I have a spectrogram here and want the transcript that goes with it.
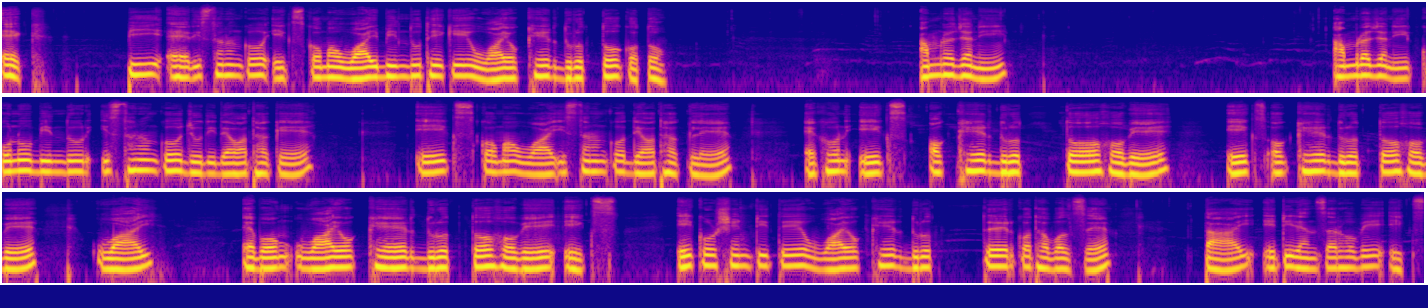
এক পি এর স্থানাঙ্ক এক্স কমা ওয়াই বিন্দু থেকে ওয়াই অক্ষের দূরত্ব কত? আমরা জানি আমরা জানি কোনো বিন্দুর স্থানাঙ্ক যদি দেওয়া থাকে এক্স কমা ওয়াই স্থানাঙ্ক দেওয়া থাকলে এখন এক্স অক্ষের দূরত্ব হবে এক্স অক্ষের দূরত্ব হবে ওয়াই এবং ওয়াই অক্ষের দূরত্ব হবে এক্স এই কোশ্চেনটিতে ওয়াই অক্ষের দূরত্বের কথা বলছে, তাই এটির অ্যান্সার হবে এক্স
